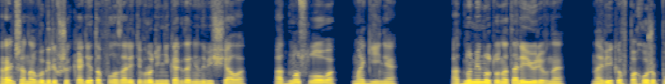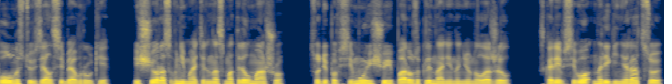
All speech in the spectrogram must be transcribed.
Раньше она выгоревших кадетов в лазарете вроде никогда не навещала. Одно слово — могиня. Одну минуту, Наталья Юрьевна. Навиков, похоже, полностью взял себя в руки. Еще раз внимательно осмотрел Машу. Судя по всему, еще и пару заклинаний на нее наложил. Скорее всего, на регенерацию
